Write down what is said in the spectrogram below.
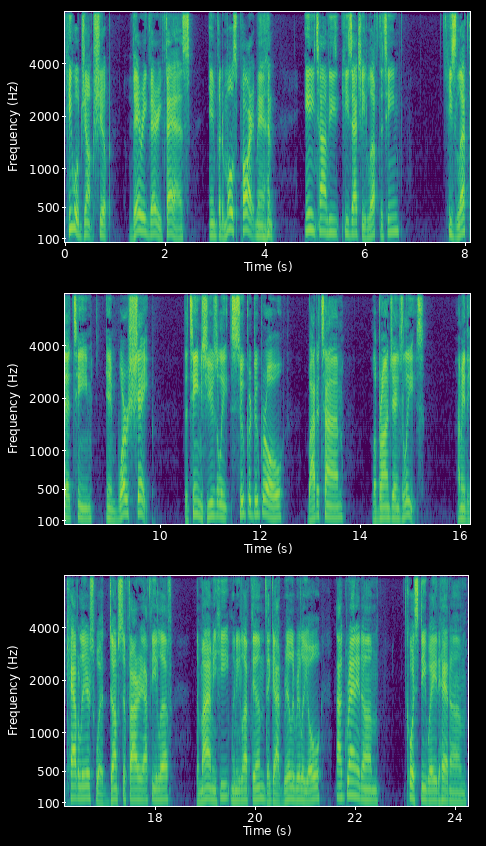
He will jump ship very, very fast. And for the most part, man, anytime he, he's actually left the team, he's left that team in worse shape. The team is usually super duper old by the time LeBron James leaves. I mean, the Cavaliers were dumpster fire after he left. The Miami Heat, when he left them, they got really, really old. Now, granted, um, of course, D Wade had um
